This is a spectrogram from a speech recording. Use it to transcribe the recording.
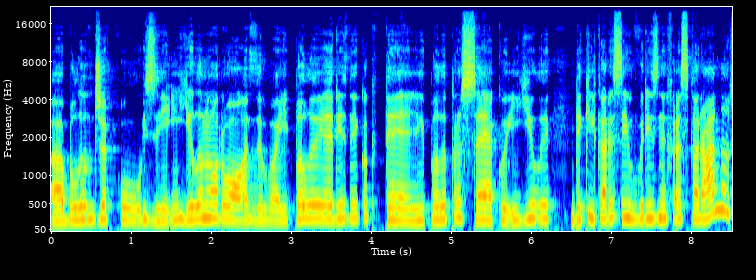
е, були в джакузі, і їли морозиво, і пили різні коктейлі, і пили просеку, і їли декілька разів в різних ресторанах,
